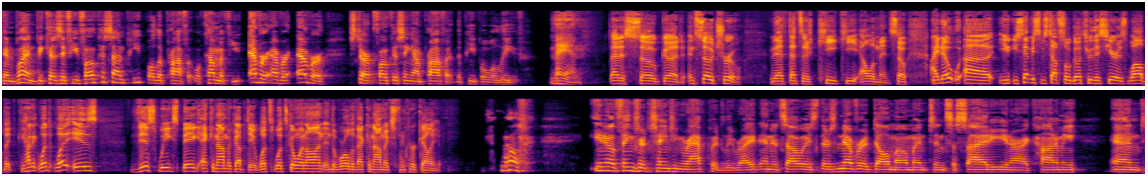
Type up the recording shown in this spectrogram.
can blend because if you focus on people, the profit will come. If you ever, ever, ever start focusing on profit, the people will leave. Man, that is so good and so true. I mean, that, that's a key, key element. So I know uh, you, you, sent me some stuff, so we'll go through this here as well. But kind of what, what is this week's big economic update? What's, what's going on in the world of economics from Kirk Elliott? Well, you know, things are changing rapidly, right? And it's always, there's never a dull moment in society, in our economy. And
